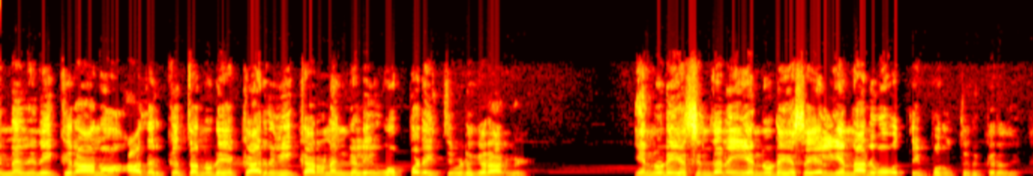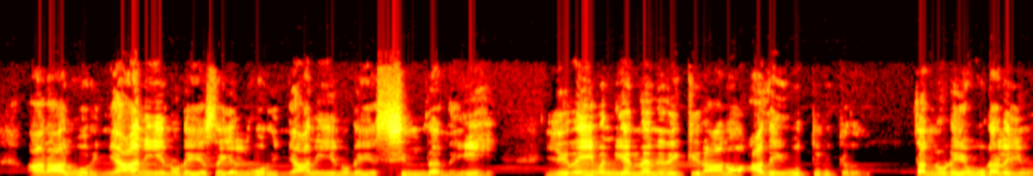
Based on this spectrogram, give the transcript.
என்ன நினைக்கிறானோ அதற்கு தன்னுடைய கருவி கரணங்களை ஒப்படைத்து விடுகிறார்கள். என்னுடைய சிந்தனை என்னுடைய செயல் என் அனுபவத்தை பொறுத்து இருக்கிறது. ஆனால் ஒரு ஞானியினுடைய செயல் ஒரு ஞானியினுடைய சிந்தனை இறைவன் என்ன நினைக்கிறானோ அதை ஒத்திருக்கிறது. தன்னுடைய உடலையும்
